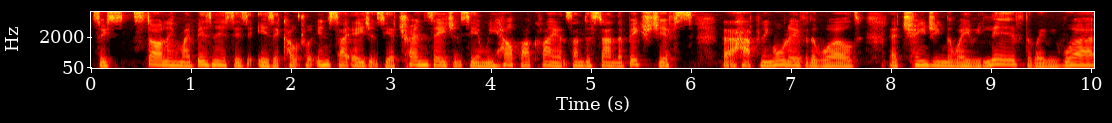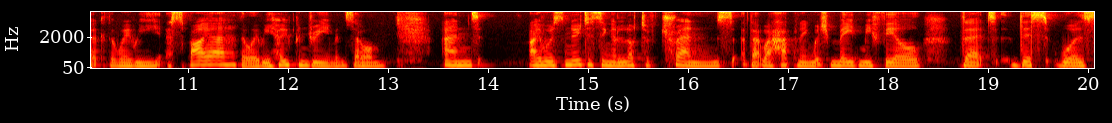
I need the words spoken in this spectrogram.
so Starling, my business is, is a cultural insight agency, a trends agency, and we help our clients understand the big shifts that are happening all over the world, uh, changing the way we live, the way we work, the way we aspire, the way we hope and dream and so on. And I was noticing a lot of trends that were happening, which made me feel that this was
